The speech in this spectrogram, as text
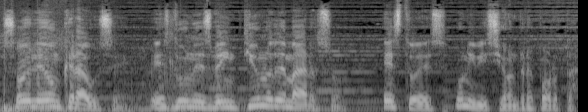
Soy León Krause. Es lunes 21 de marzo. Esto es Univisión Reporta.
